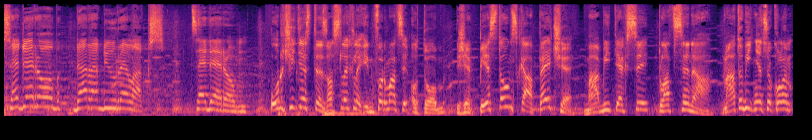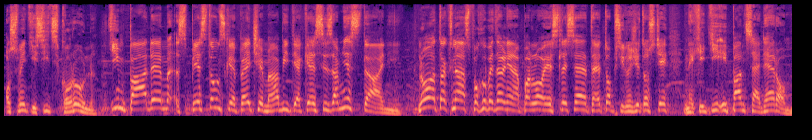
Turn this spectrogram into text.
CD-ROM na Radio Relax. CD-ROM. Určitě jste zaslechli informaci o tom, že pěstounská péče má být jaksi placená. Má to být něco kolem 8 tisíc korun. Tím pádem z pěstounské péče má být jakési zaměstnání. No a tak nás pochopitelně napadlo, jestli se této příležitosti nechytí i pan CD-ROM.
